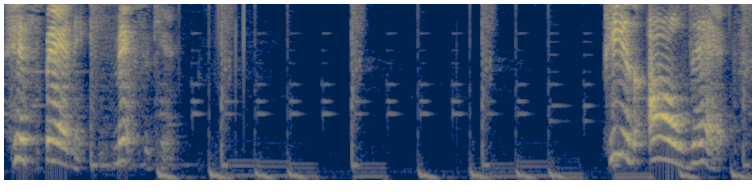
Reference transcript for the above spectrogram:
Hispanic, Mexican. He is all that.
